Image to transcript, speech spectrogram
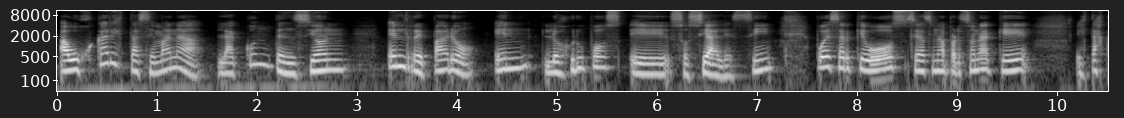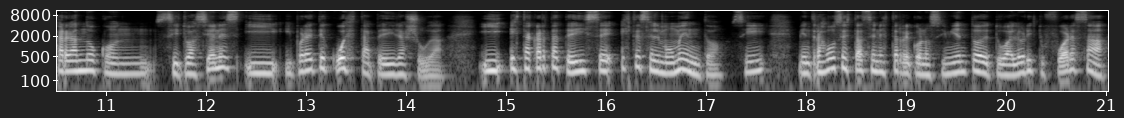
a buscar esta semana la contención, el reparo en los grupos eh, sociales. ¿sí? Puede ser que vos seas una persona que estás cargando con situaciones y, por ahí te cuesta pedir ayuda. Y esta carta te dice, este es el momento, ¿sí? Mientras vos estás en este reconocimiento de tu valor y tu fuerza,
